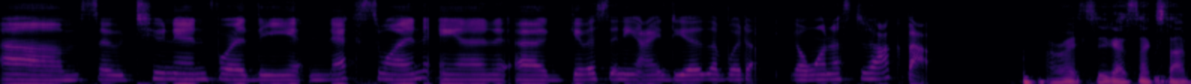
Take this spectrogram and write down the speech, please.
Um, so tune in for the next one and uh, give us any ideas of what y'all want us to talk about. All right. See you guys next time.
